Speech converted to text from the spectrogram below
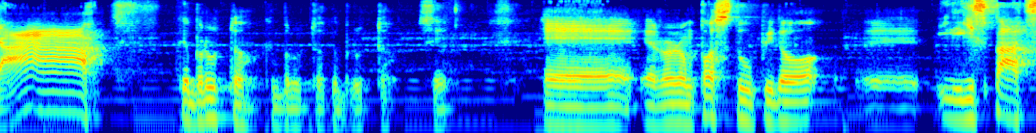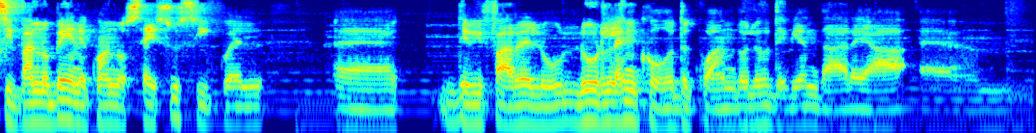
Ah! Che brutto, che brutto, che brutto. Sì. Eh, errore un po' stupido. Eh, gli spazi vanno bene quando sei su SQL, eh, devi fare l'URL encode quando lo devi andare a, ehm,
